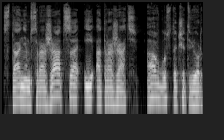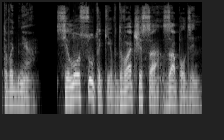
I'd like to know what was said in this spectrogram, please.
Станем сражаться и отражать. Августа четвертого дня. Село Сутоки в два часа за полдень.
